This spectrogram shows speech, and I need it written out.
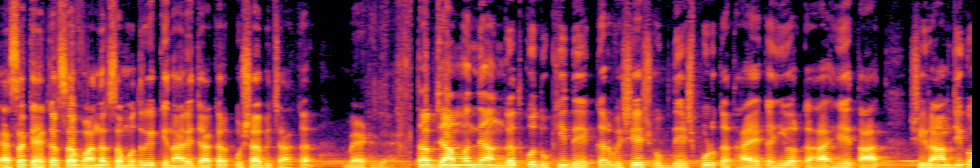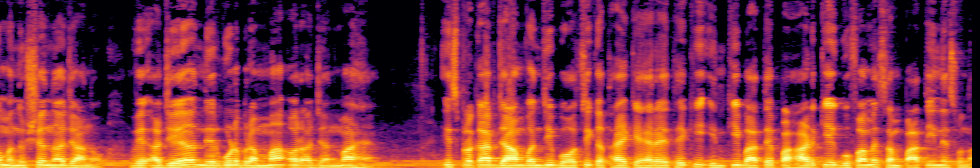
ऐसा कहकर सब वानर समुद्र के किनारे जाकर कुशा बिछाकर बैठ गए। तब जामवन ने अंगद को दुखी देखकर विशेष उपदेशपूर्ण कथाएँ कही और कहा, हे तात श्री राम जी को मनुष्य न जानो। वे अजय, निर्गुण ब्रह्मा और अजन्मा हैं। इस प्रकार जामवन जी बहुत सी कथाएँ कह रहे थे कि इनकी बातें पहाड़ की एक गुफा में संपाति ने सुना।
